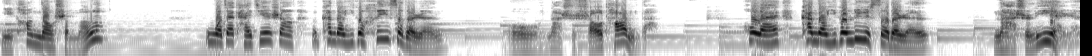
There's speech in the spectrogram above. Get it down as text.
你看到什么了？”“我在台阶上看到一个黑色的人。”“哦，那是烧炭的。”“后来看到一个绿色的人，那是猎人。”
